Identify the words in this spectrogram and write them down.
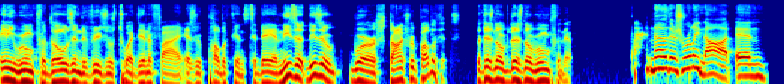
any room for those individuals to identify as Republicans today, and these are these are were staunch Republicans, but there's no there's no room for them. No, there's really not, and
